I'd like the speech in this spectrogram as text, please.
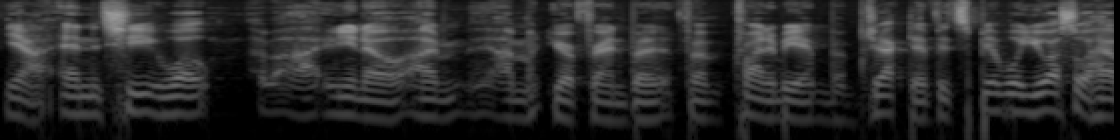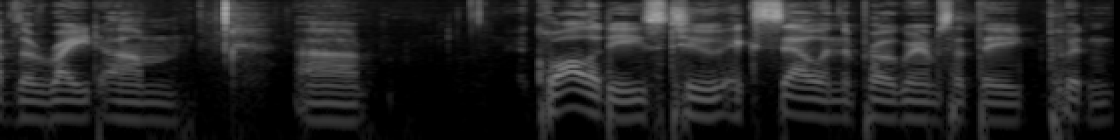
Yeah, and she, well, uh, you know, I'm I'm your friend, but if I'm trying to be objective, it's well, you also have the right um, uh, qualities to excel in the programs that they put in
